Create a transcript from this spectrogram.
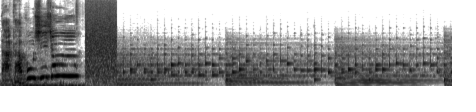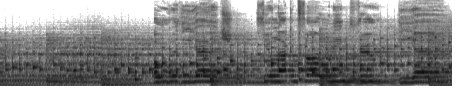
나가보시죠 I'm floating through the air.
